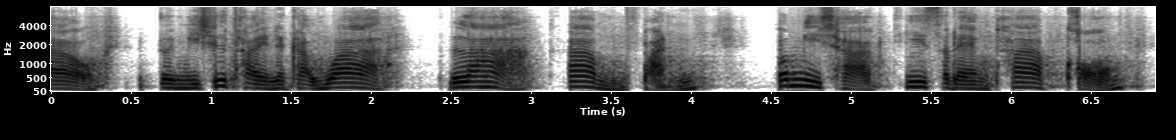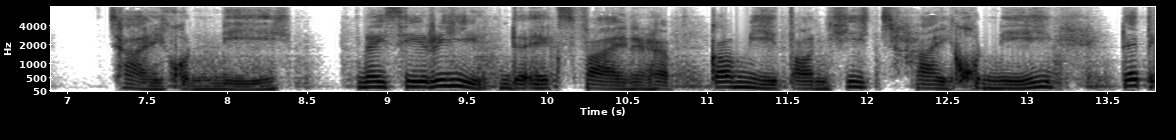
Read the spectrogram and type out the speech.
2019 โดยมีชื่อไทยนะครับว่า ล่าข้ามฝัน ก็มีฉากที่แสดงภาพของชายคนนี้ ในซีรีส์ The X-Files นะครับ ก็มีตอนที่ชายคนนี้ได้ไป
